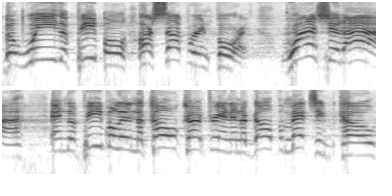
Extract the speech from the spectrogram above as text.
But we, the people, are suffering for it. Why should I and the people in the coal country and in the Gulf of Mexico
